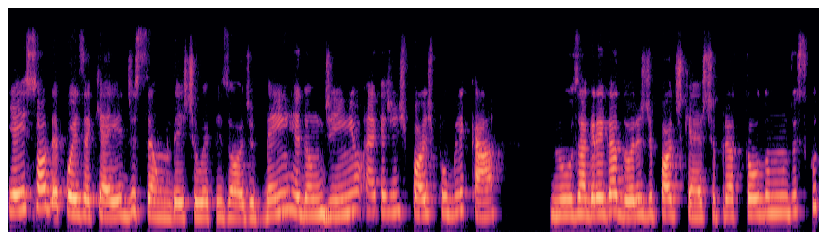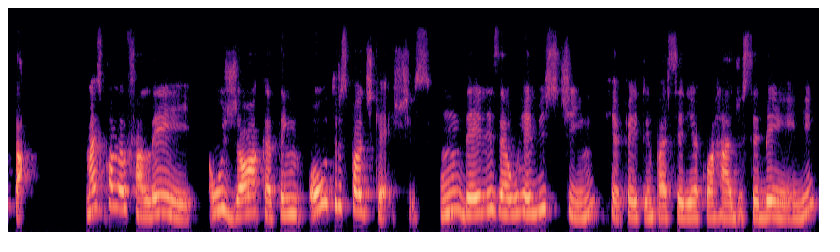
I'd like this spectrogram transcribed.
E aí, só depois é que a edição deixa o episódio bem redondinho, é que a gente pode publicar nos agregadores de podcast para todo mundo escutar. Mas, como eu falei, o Joca tem outros podcasts. Um deles é o Revistim, que é feito em parceria com a Rádio CBN.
